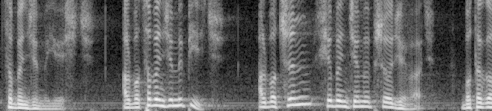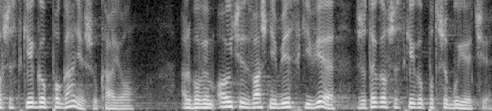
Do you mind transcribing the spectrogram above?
co będziemy jeść, albo co będziemy pić, albo czym się będziemy przyodziewać, bo tego wszystkiego poganie szukają, albowiem Ojciec Wasz Niebieski wie, że tego wszystkiego potrzebujecie.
